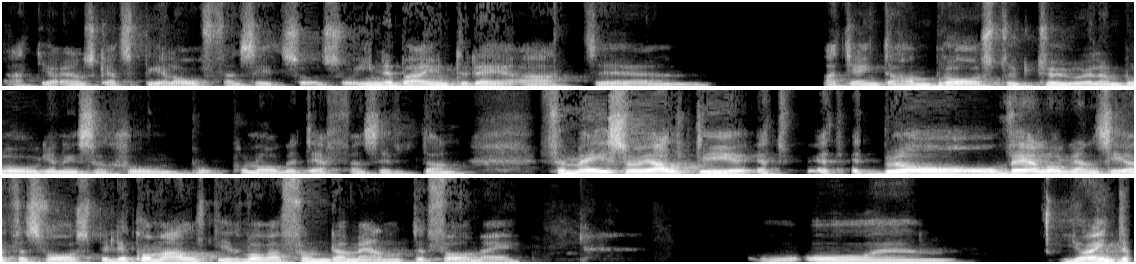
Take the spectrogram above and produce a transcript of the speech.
att jag önskar att spela offensivt så, så innebär inte det att, eh, att jag inte har en bra struktur eller en bra organisation på, på laget defensivt. Utan för mig så är alltid ett, ett, ett bra och välorganiserat försvarsspel, det kommer alltid vara fundamentet för mig. Och, och eh, jag är inte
